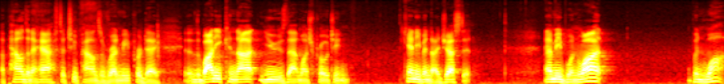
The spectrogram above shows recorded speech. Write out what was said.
a pound and a half to two pounds of red meat per day. The body cannot use that much protein, can't even digest it. Emmy Benoit, Benoit,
